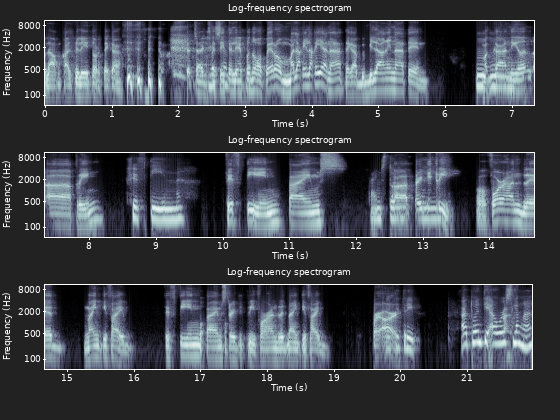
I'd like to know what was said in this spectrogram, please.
Wala akong calculator, teka. Charge kasi telepono ko. Pero malaki-laki yan ha. Teka, bibilangin natin. Magkano yun, ah, Kring? 15 15 times times 20. ah, 33. Oh, 495. 15 times 33, 495 per hour. 23. Ah, 20 hours lang ah.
